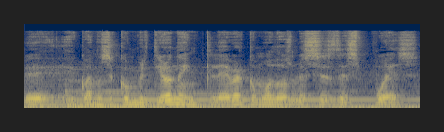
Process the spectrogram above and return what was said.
eh, cuando se convirtieron en Clever como dos meses después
